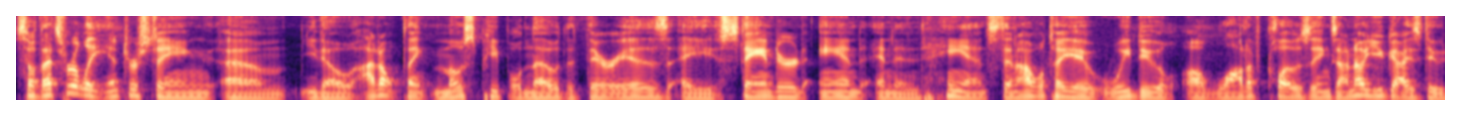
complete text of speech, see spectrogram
So that's really interesting. Um, you know, I don't think most people know that there is a standard and an enhanced. And I will tell you, we do a lot of closings. I know you guys do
